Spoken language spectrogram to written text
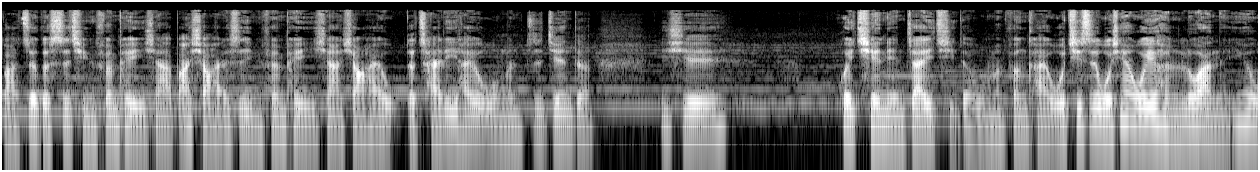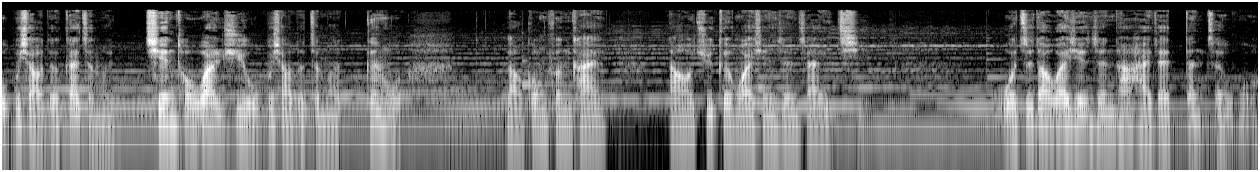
把这个事情分配一下，把小孩事情分配一下，小孩的财力还有我们之间的一些会牵连在一起的，我们分开。我其实我现在我也很乱呢，因为我不晓得该怎么千头万绪，我不晓得怎么跟我老公分开，然后去跟 Y 先生在一起。我知道 Y 先生他还在等着我，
